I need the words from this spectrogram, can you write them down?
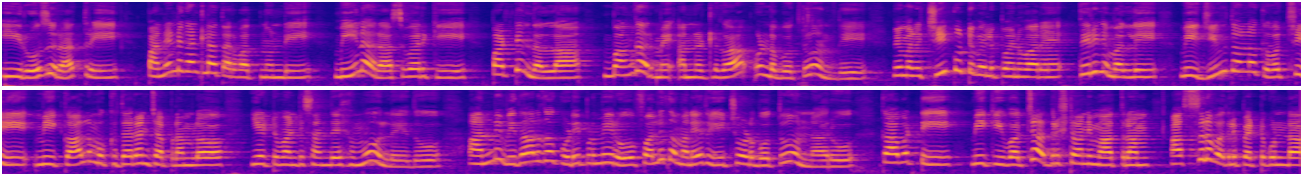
ఈరోజు రాత్రి పన్నెండు గంటల తర్వాత నుండి మీన రాశి వారికి పట్టిందల్లా బంగారమే అన్నట్లుగా ఉండబోతూ ఉంది. మిమ్మల్ని చీకుట్టు వెళ్ళిపోయిన వారే తిరిగి మళ్ళీ మీ జీవితంలోకి వచ్చి మీ కాళ్ళు మొక్కుతారని చెప్పడంలో ఎటువంటి సందేహము లేదు. అన్ని విధాలుగా కూడా ఇప్పుడు మీరు ఫలితం అనేది చూడబోతూ ఉన్నారు. కాబట్టి మీకు ఈ వచ్చే అదృష్టాన్ని మాత్రం అస్సలు వదిలిపెట్టకుండా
